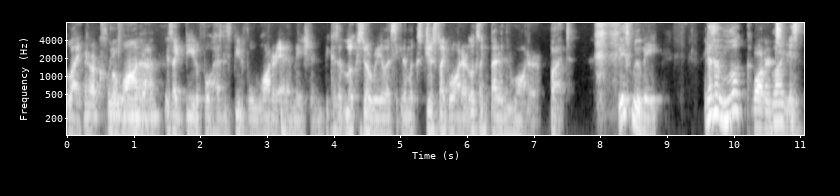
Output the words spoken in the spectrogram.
Like Moana is like beautiful, has this beautiful water animation because it looks so realistic and it looks just like water. It looks like better than water. But this movie, it doesn't look Water like too. it's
